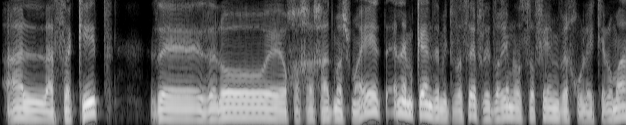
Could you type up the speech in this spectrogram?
על השקית, זה, זה לא אה, הוכחה חד משמעית, אלא אם כן זה מתווסף לדברים נוספים וכולי. כלומר,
